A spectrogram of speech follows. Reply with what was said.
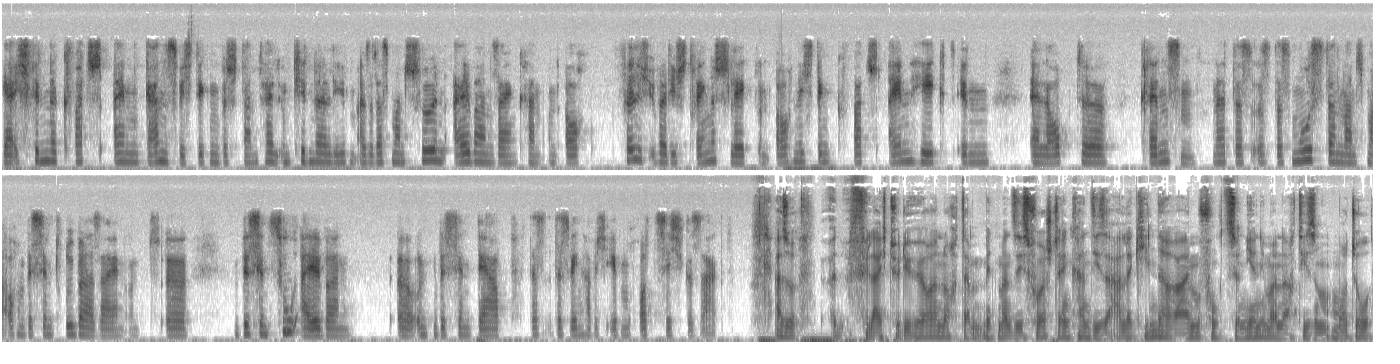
Ja, ich finde Quatsch einen ganz wichtigen Bestandteil im Kinderleben. Also, dass man schön albern sein kann und auch völlig über die Stränge schlägt und auch nicht den Quatsch einhegt in erlaubte Grenzen. Ne? Das ist, das muss dann manchmal auch ein bisschen drüber sein und äh, ein bisschen zu albern äh, und ein bisschen derb. Das, deswegen habe ich eben rotzig gesagt. Also äh, vielleicht für die Hörer noch, damit man sich vorstellen kann, diese alle Kinderreime funktionieren immer nach diesem Motto,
